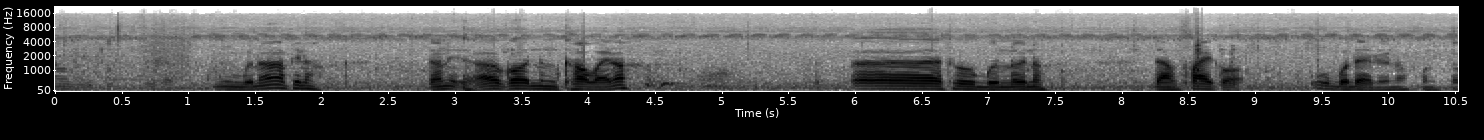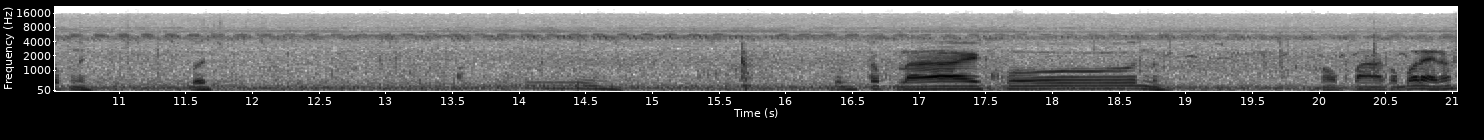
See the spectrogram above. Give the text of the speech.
นอนอยู่เบอร์นะพี่น้อง ตอนนี้เอาก็หนึ่งเข่าไว้เนาะเอ่อทั่วบนเลยเนาะดามไฟก็อู้บ่ได้เลยเนาะฝนตกนี่เบิ้ลฝนตกหลายคนขาปลาก็บ่ได้เนาะ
